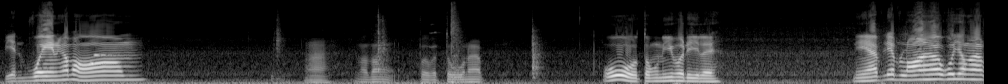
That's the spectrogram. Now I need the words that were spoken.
เปลี่ยนเวรครับผมอ่าเราต้องเปิดประตูนะครับ โอ้ตรงนี้พอดีเลยนี่ครับเรียบร้อยครับคุณผู้ชมครับ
